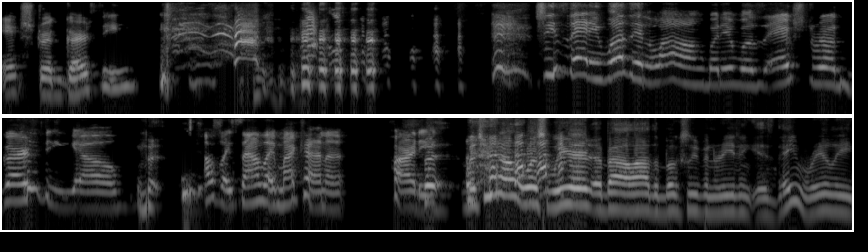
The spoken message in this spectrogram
extra girthy, she said it wasn't long, but it was extra girthy, yo. I was like, sounds like my kind of party. But but you know what's weird about a lot of the books we've been reading is they really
